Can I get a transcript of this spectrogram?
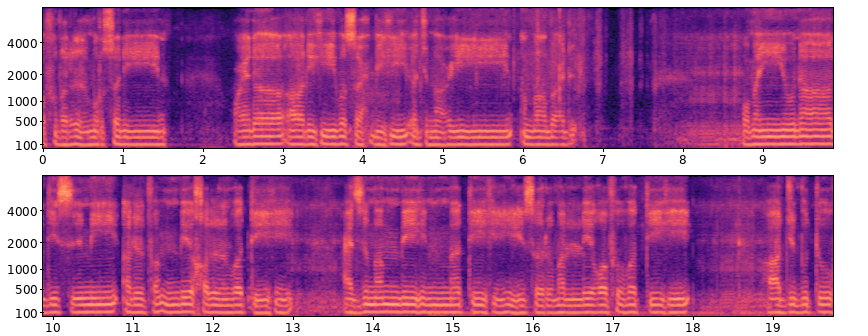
أفضل المرسلين وعلى آله وصحبه أجمعين. أما بعد. ومن ينادي اسمي ألفا بخلوته عزما بهمته سرما لغفوته. عجبته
